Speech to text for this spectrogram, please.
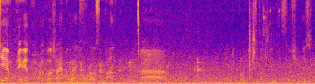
Всем привет, мы продолжаем играть в Frostpunk. А, не помню, что случилось.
